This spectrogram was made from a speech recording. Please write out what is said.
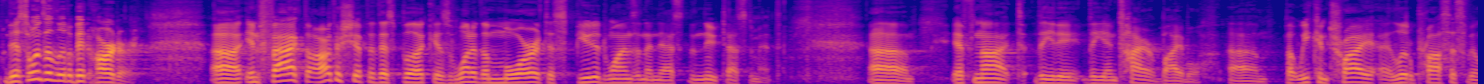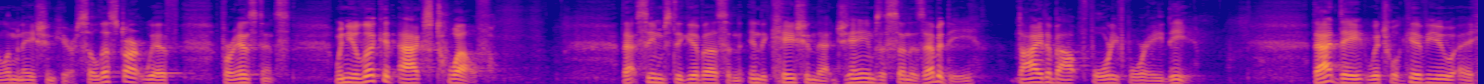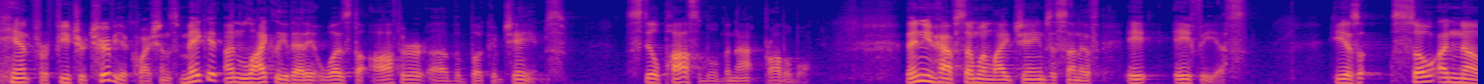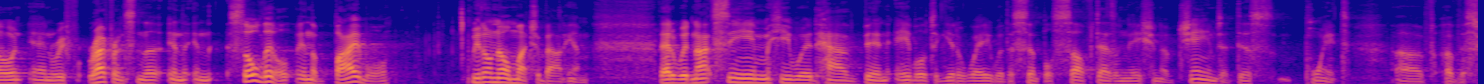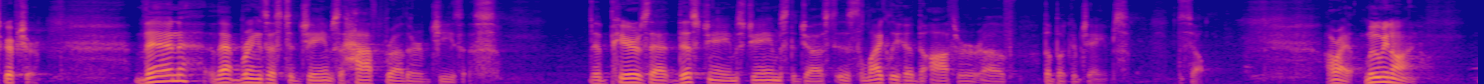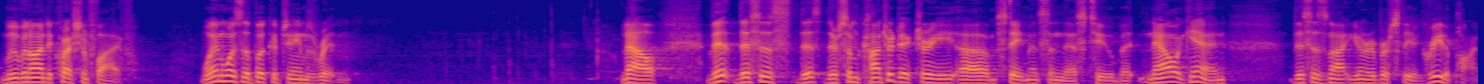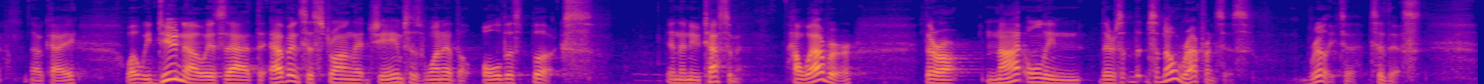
This one's a little bit harder. Uh, in fact, the authorship of this book is one of the more disputed ones in the, New Testament, um, if not the, the, the entire Bible. Um, but we can try a little process of elimination here. So let's start with, for instance, when you look at Acts 12, that seems to give us an indication that James, the son of Zebedee, died about 44 AD. That date, which will give you a hint for future trivia questions, make it unlikely that it was the author of the book of James. Still possible, but not probable. Then you have someone like James, the son of Alphaeus. He is so unknown and referenced in, the, in, the, in so little in the Bible, we don't know much about him that it would not seem he would have been able to get away with a simple self designation of James at this point of, of the scripture. Then that brings us to James, the half brother of Jesus. It appears that this James, James the Just, is the likelihood the author of the book of James. So, all right, moving on. Moving on to question five. When was the book of James written? Now, this is this. There's some contradictory um, statements in this too, but now again, this is not universally agreed upon. Okay, what we do know is that the evidence is strong that James is one of the oldest books in the New Testament. However, there are not only there's, there's no references really to, to this.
